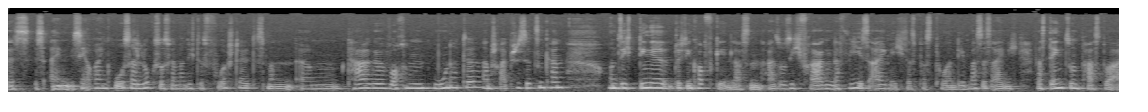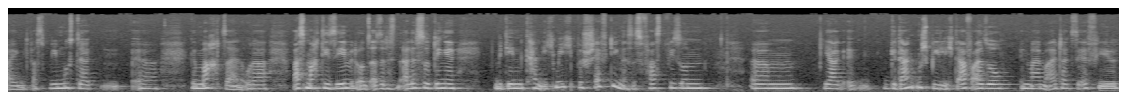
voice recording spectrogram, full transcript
das ist, ein, ist ja auch ein großer Luxus, wenn man sich das vorstellt, dass man ähm, Tage, Wochen, Monate am Schreibtisch sitzen kann und sich Dinge durch den Kopf gehen lassen. Also sich fragen darf, wie ist eigentlich das Pastorenleben? Was ist eigentlich, was denkt so ein Pastor eigentlich? Was, wie muss der äh, gemacht sein? Oder was macht die See mit uns? Also das sind alles so Dinge, mit denen kann ich mich beschäftigen. Das ist fast wie so ein ähm, ja, Gedankenspiel. Ich darf also in meinem Alltag sehr viel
